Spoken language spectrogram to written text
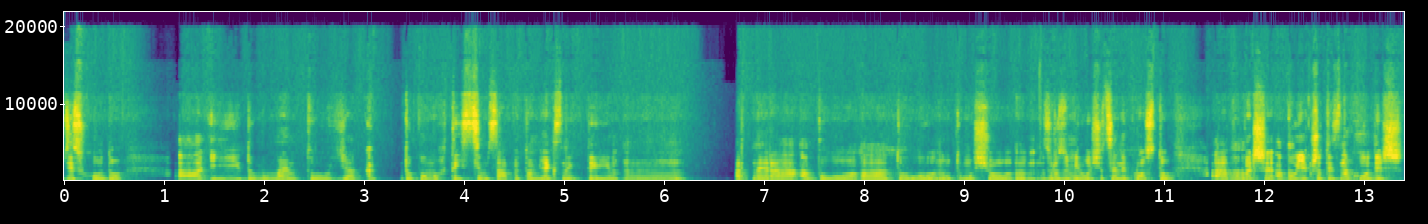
зі сходу, а, і до моменту, як допомогти з цим запитом, як знайти. м, Партнера або е, того, ну тому що е, зрозуміло, що це не просто, е, по-перше, або якщо ти знаходиш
